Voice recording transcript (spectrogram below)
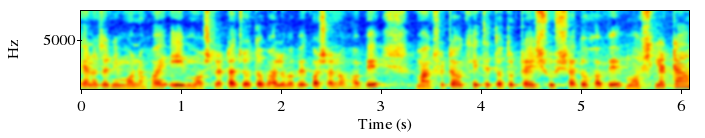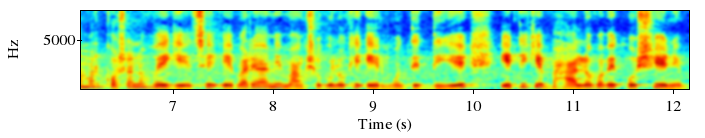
কেন জানি মনে হয় এই মশলাটা যত ভালোভাবে কষানো হবে, মাংসটাও খেতে ততটাই সুস্বাদু হবে। মশলাটা আমার কষানো হয়ে গিয়েছে, এবারে আমি মাংসগুলোকে এর মধ্যে দিয়ে এটিকে ভালোভাবে কষিয়ে নেব।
